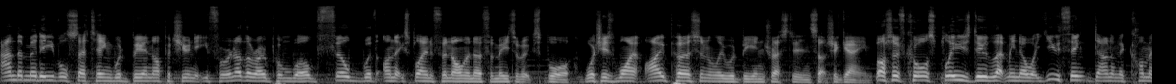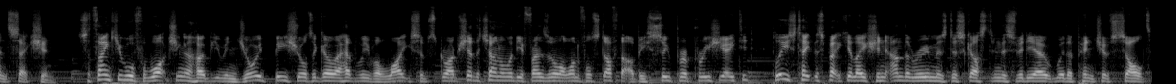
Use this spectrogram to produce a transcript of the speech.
And a medieval setting would be an opportunity for another open world filled with unexplained phenomena for me to explore, which is why I personally would be interested in such a game. But of course, please do let me know what you think down in the comments section. So thank you all for watching, I hope you enjoyed. Be sure to go ahead, leave a like, subscribe, share the channel with your friends and all that wonderful stuff, that'll be super appreciated. Please take the speculation and the rumours discussed in this video with a pinch of salt,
